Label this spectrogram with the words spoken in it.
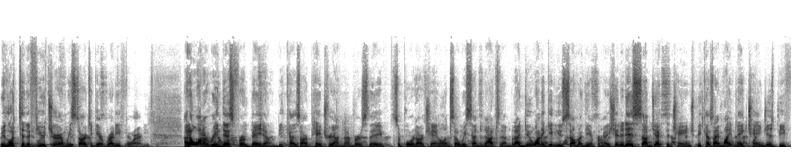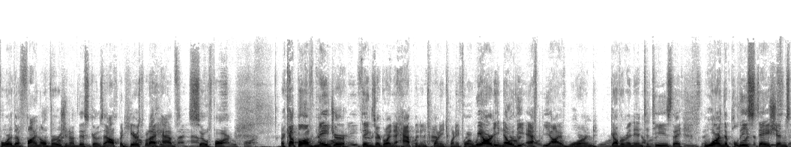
We look to the future and we start to get ready for it. I don't want to read this verbatim because our Patreon members, they support our channel and so we send it out to them. But I do want to give you some of the information. It is subject to change because I might make changes before the final version of this goes out, but here's what I have so far. A couple of major things are going to happen in 2024. We already know the FBI warned government entities, they warned the police stations.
